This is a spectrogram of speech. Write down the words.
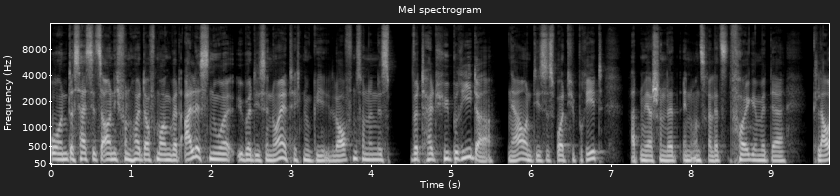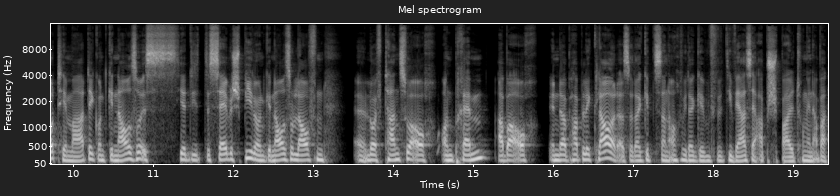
Und das heißt jetzt auch nicht von heute auf morgen wird alles nur über diese neue Technologie laufen, sondern es wird halt hybrider. Ja, und dieses Wort Hybrid hatten wir ja schon in unserer letzten Folge mit der Cloud-Thematik. Und genauso ist hier die, dasselbe Spiel und genauso laufen, äh, läuft Tanzu auch on-prem, aber auch in der Public Cloud. Also da gibt es dann auch wieder diverse Abspaltungen. Aber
